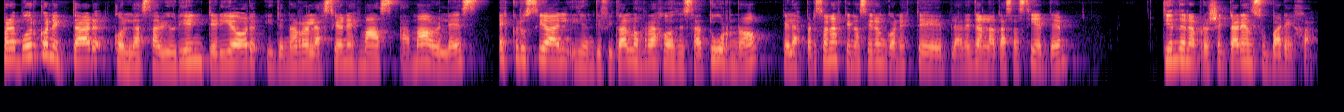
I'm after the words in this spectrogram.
Para poder conectar con la sabiduría interior y tener relaciones más amables, es crucial identificar los rasgos de Saturno que las personas que nacieron con este planeta en la casa 7 tienden a proyectar en su pareja.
